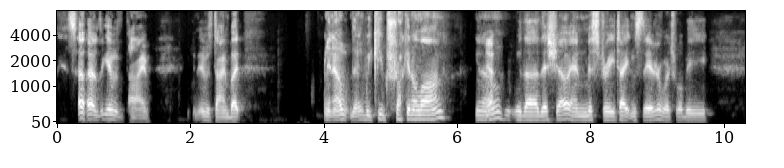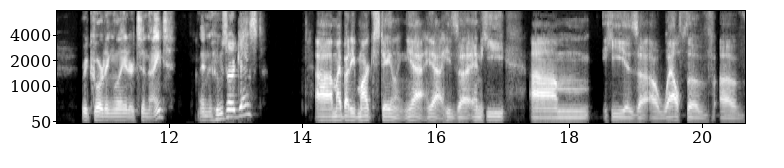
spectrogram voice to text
so I was like, it was time. It was time, but you know, we keep trucking along. You know, with uh, this show and Mystery Titans Theater, which we'll be recording later tonight. And who's our guest? Uh, my buddy Mark Staling. Yeah, yeah. He's uh, and he um he is a, a wealth of of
